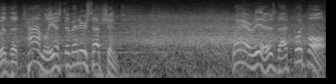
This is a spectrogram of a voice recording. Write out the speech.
with the timeliest of interceptions. Where is that football?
